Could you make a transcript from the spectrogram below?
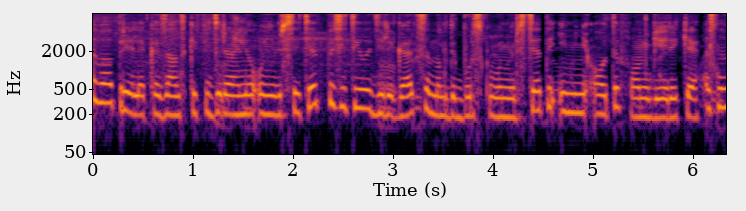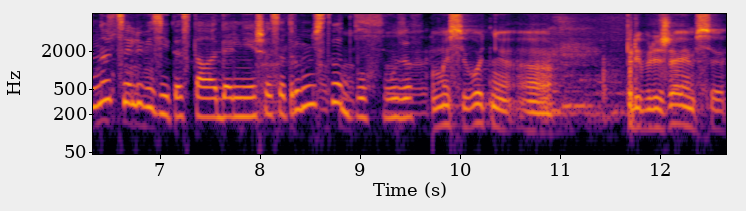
апреля Казанский федеральный университет посетила делегация Магдебургского университета имени Оте фон Герике. Основной целью визита стало дальнейшее сотрудничество двух вузов. Мы сегодня э, приближаемся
